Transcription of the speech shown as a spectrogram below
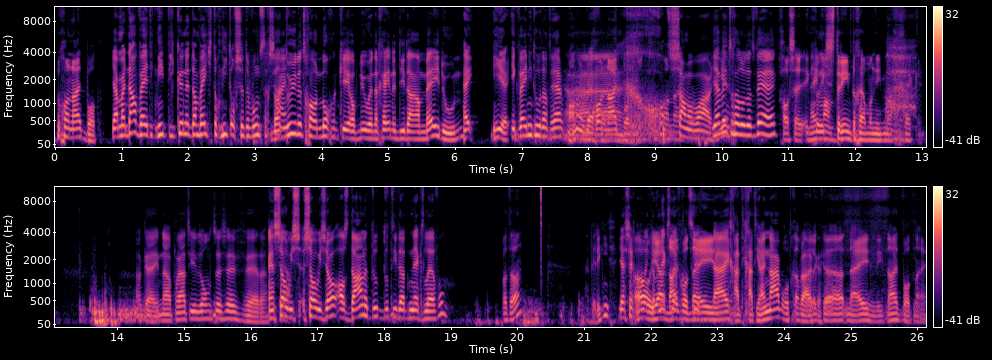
Doe gewoon Nightbot. Ja, maar nou weet ik niet. Die kunnen, dan weet je toch niet of ze er woensdag Dan zijn? doe je het gewoon nog een keer opnieuw. En degene die daaraan meedoen... hey, hier. Ik weet niet hoe dat werkt, man. Ja. Gewoon Nightbot. Godsamme waar. Jij weet toch al hoe dat werkt? Gozer, ik, Nee, ik man. stream toch helemaal niet, man. Gek. Oké, nou praten jullie ondertussen even verder. En sowieso, sowieso, als Daan het doet, doet hij dat next level? Wat dan? Dat weet ik niet. Jij zegt Oh, wel dat je ja, next level Nightbot, nee. Nee, gaat, gaat hij een Dan wil gebruiken. ik, eh, nee, niet Nightbot, nee.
